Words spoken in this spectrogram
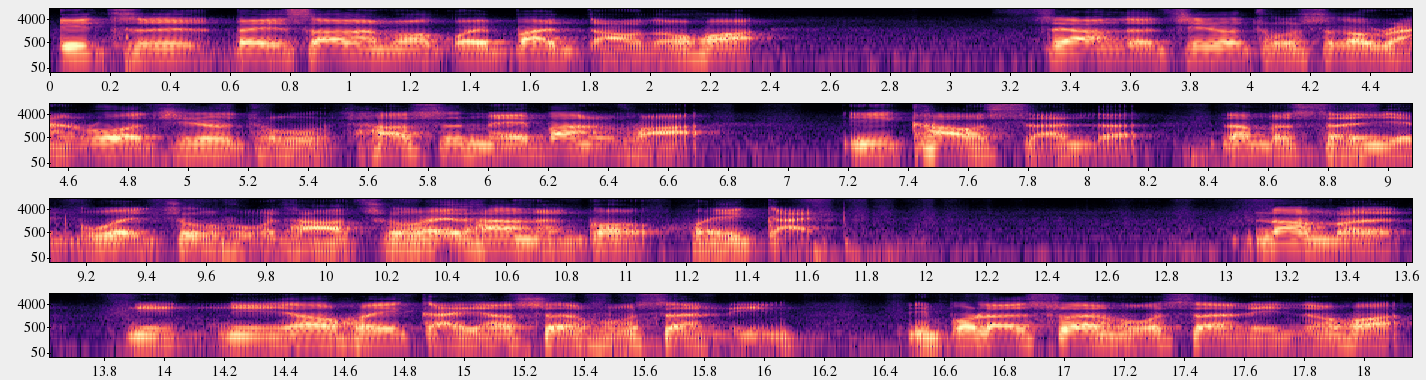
一直被杀人魔鬼绊倒的话，这样的基督徒是个软弱基督徒，他是没办法依靠神的。那么神也不会祝福他，除非他能够悔改。那么你你要悔改，要顺服圣灵。你不能顺服圣灵的话，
